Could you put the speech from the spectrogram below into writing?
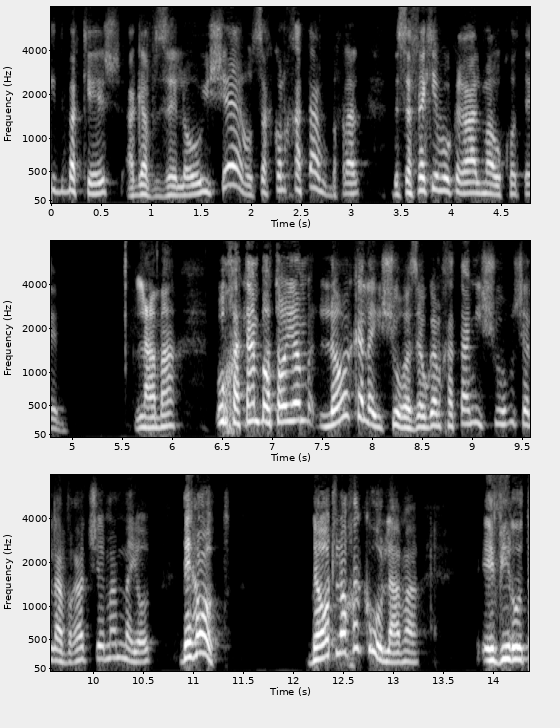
התבקש, אגב, זה לא הוא אישר, הוא סך הכל חתם, הוא בכלל בספק אם הוא קרא על מה הוא חותם. למה? הוא חתם באותו יום לא רק על האישור הזה, הוא גם חתם אישור של העברת שם המניות בהוט. בהוט לא חקרו למה העבירו את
